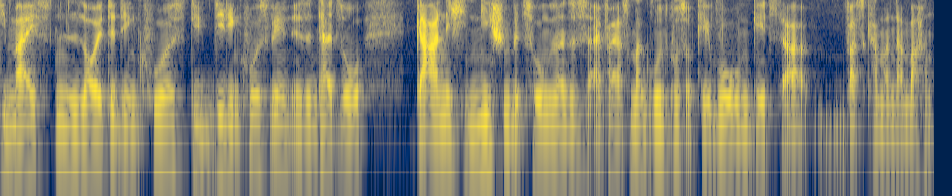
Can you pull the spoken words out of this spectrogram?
die meisten Leute den Kurs, die, die den Kurs wählen, sind halt so gar nicht nischenbezogen, sondern das ist einfach erstmal Grundkurs, okay, worum geht es da, was kann man da machen?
